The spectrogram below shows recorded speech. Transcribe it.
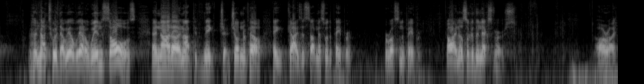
not do it that. We we ought to win souls and not, uh, not make ch- children of hell. Hey, guys, let's stop messing with the paper. We're rusting the paper. All right, now let's look at the next verse. All right.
